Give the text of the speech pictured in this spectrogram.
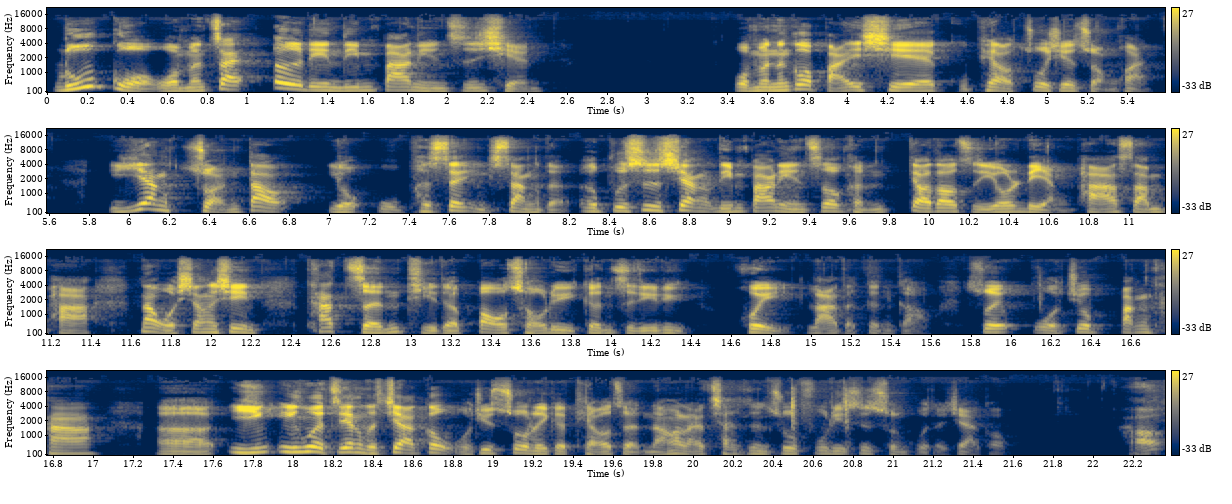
如果我们在二零零八年之前。我们能够把一些股票做一些转换，一样转到有五 percent 以上的，而不是像零八年之后可能掉到只有两趴三趴。那我相信它整体的报酬率跟殖利率会拉得更高，所以我就帮他呃因因为这样的架构，我去做了一个调整，然后来产生出复利式存股的架构。好，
